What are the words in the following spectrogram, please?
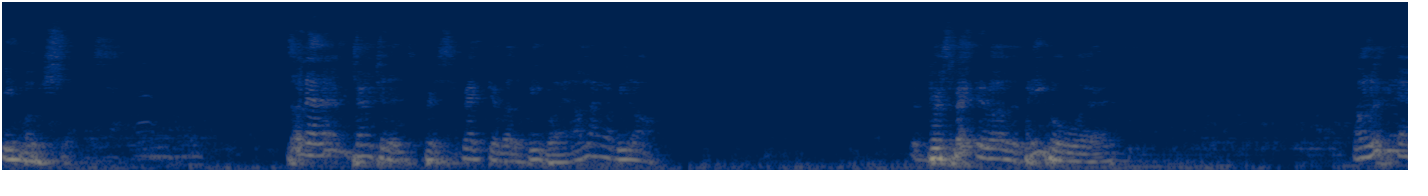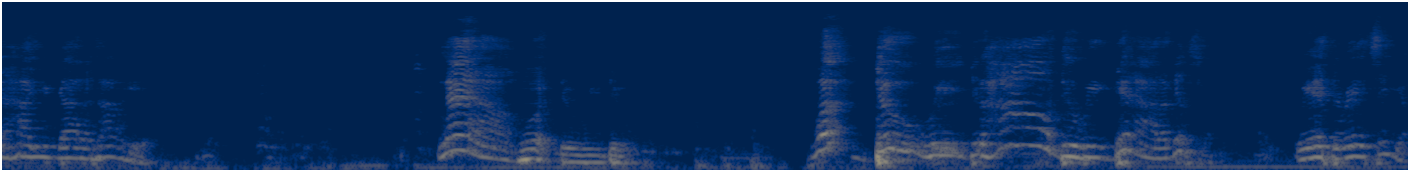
emotions. So now let me turn to the perspective of the people, and I'm not going to be long. The perspective of the people was, Oh, I'm looking at how you got us out here. Now, what do we do? What do we do? How do we get out of this one? We're at the Red Sea, y'all.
